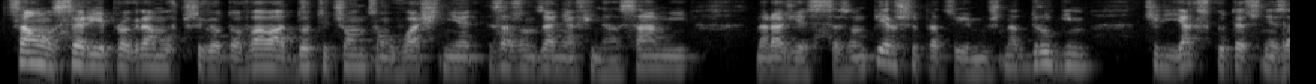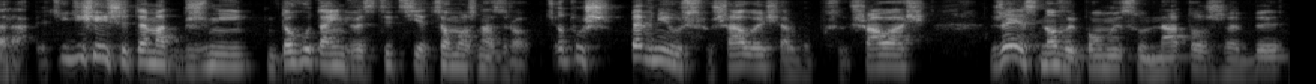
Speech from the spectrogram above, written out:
całą serię programów przygotowała dotyczącą właśnie zarządzania finansami. Na razie jest sezon pierwszy, pracujemy już nad drugim, czyli jak skutecznie zarabiać. I dzisiejszy temat brzmi dochód a inwestycje, co można zrobić? Otóż pewnie już słyszałeś albo słyszałaś, że jest nowy pomysł na to, żeby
